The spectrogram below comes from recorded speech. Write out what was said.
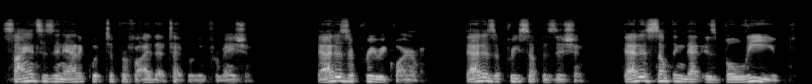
science is inadequate to provide that type of information. That is a pre requirement. That is a presupposition. That is something that is believed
